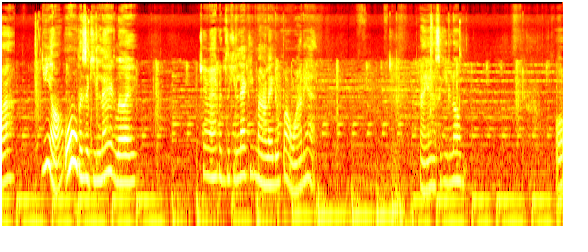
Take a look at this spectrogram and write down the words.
วะ นี่เหรอ โอ้ เป็นสกินแรกเลย ใช่ไหมเป็นสกินแรกที่มาเลยหรือเปล่าวะเนี่ย ไหนอะสกินล่ม โอ้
